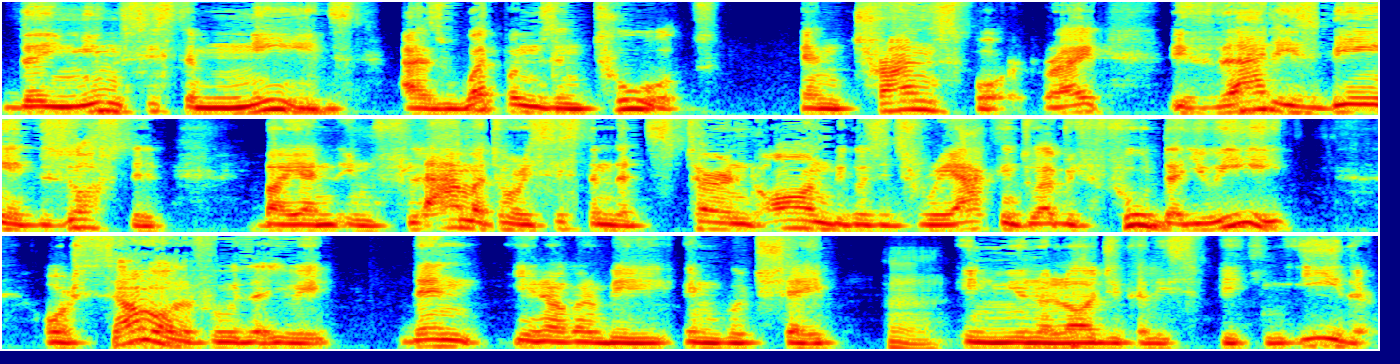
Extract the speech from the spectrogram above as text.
the immune system needs as weapons and tools and transport, right? If that is being exhausted by an inflammatory system that's turned on because it's reacting to every food that you eat or some of the foods that you eat, then you're not going to be in good shape, hmm. immunologically speaking, either.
